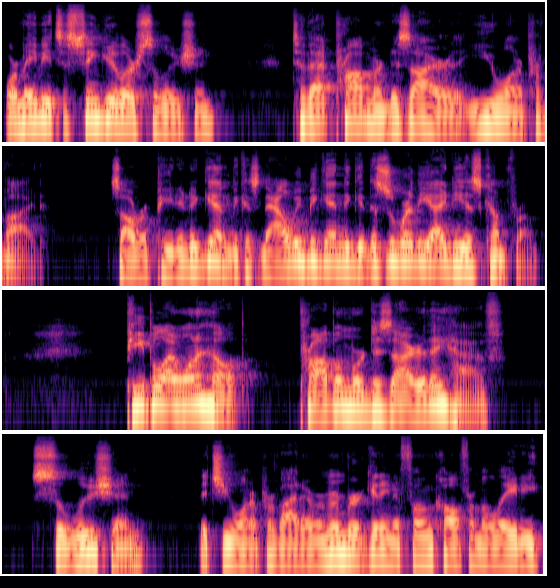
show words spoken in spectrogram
or maybe it's a singular solution, to that problem or desire that you want to provide? So I'll repeat it again because now we begin to get this is where the ideas come from. People I want to help, problem or desire they have, solution that you want to provide. I remember getting a phone call from a lady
